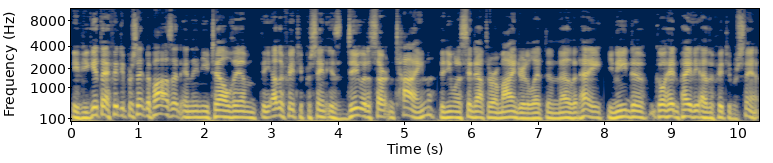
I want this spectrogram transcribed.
If you get that 50% deposit and then you tell them the other 50% is due at a certain time, then you want to send out the reminder to let them know that, hey, you need to go ahead and pay the other 50%.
